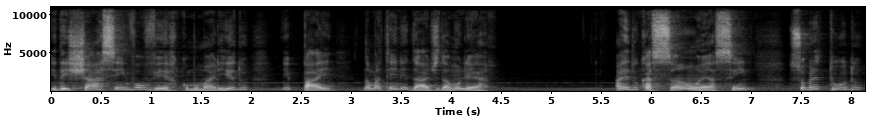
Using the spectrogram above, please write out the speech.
e deixar-se envolver como marido e pai na maternidade da mulher. A educação é, assim, sobretudo,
